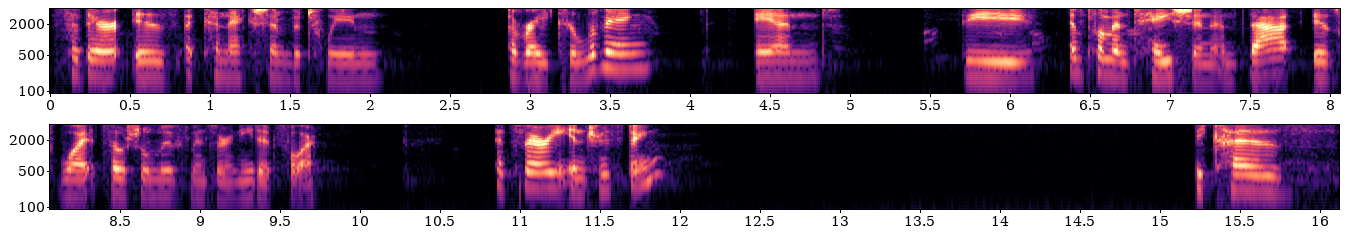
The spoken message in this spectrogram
So there is a connection between a right to living and the implementation, and that is what social movements are needed for. It's very interesting because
